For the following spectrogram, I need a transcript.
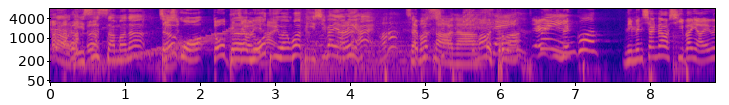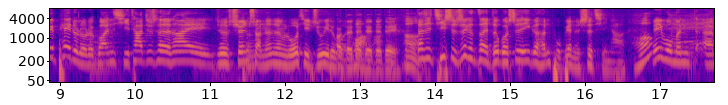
到底是什么呢？德国的裸体文化比西班牙厉害。啊？什么可能？谁会赢过？你们想到西班牙，因为佩德罗的关系，他就是很爱就是宣传的那种裸体主义的文化。对对对对对。但是其实这个在德国是一个很普遍的事情啊。因为我们呃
